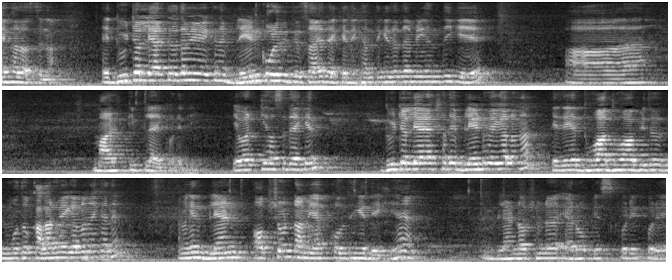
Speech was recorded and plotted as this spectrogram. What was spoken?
দেখা যাচ্ছে না। এই দুইটা লেয়ারকে যদি আমি এখানে ব্লেন্ড করে দিতে চাই দেখেন এখান থেকে যদি আমি এখান থেকে মাল্টিপ্লাই করে দিই। এবার কি হচ্ছে দেখেন? দুইটা লেয়ার একসাথে ব্লেন্ড হয়ে গেল না? এই যে ধোয়া ধোয়া ভিতর মতো কালার হয়ে গেল না এখানে? আমি এখানে ব্ল্যান্ড অপশনটা আমি এক কল থেকে দেখি হ্যাঁ? ব্ল্যান্ড অপশনটা অ্যারো প্রেস করে করে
